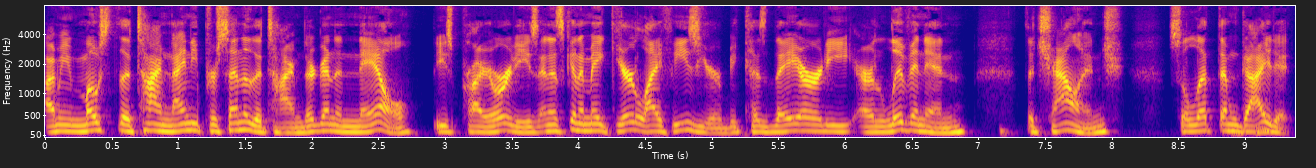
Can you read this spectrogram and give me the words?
I mean, most of the time, ninety percent of the time, they're going to nail these priorities, and it's going to make your life easier because they already are living in the challenge. So let them guide it,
